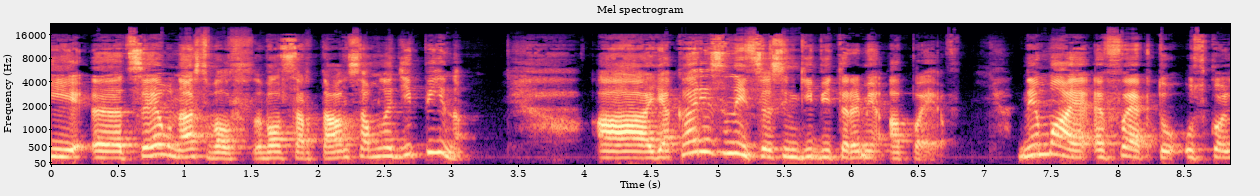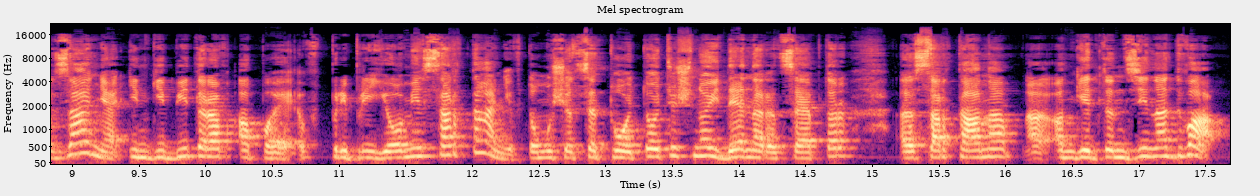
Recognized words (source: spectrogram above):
І е, це у нас вал, валсартан самладіпіна. А яка різниця з інгібіторами АПФ? немає ефекту ускользання інгібіторів АПФ при прийомі сартанів, тому що це точно йде на рецептор е, сартана е, ангітензіна 2.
